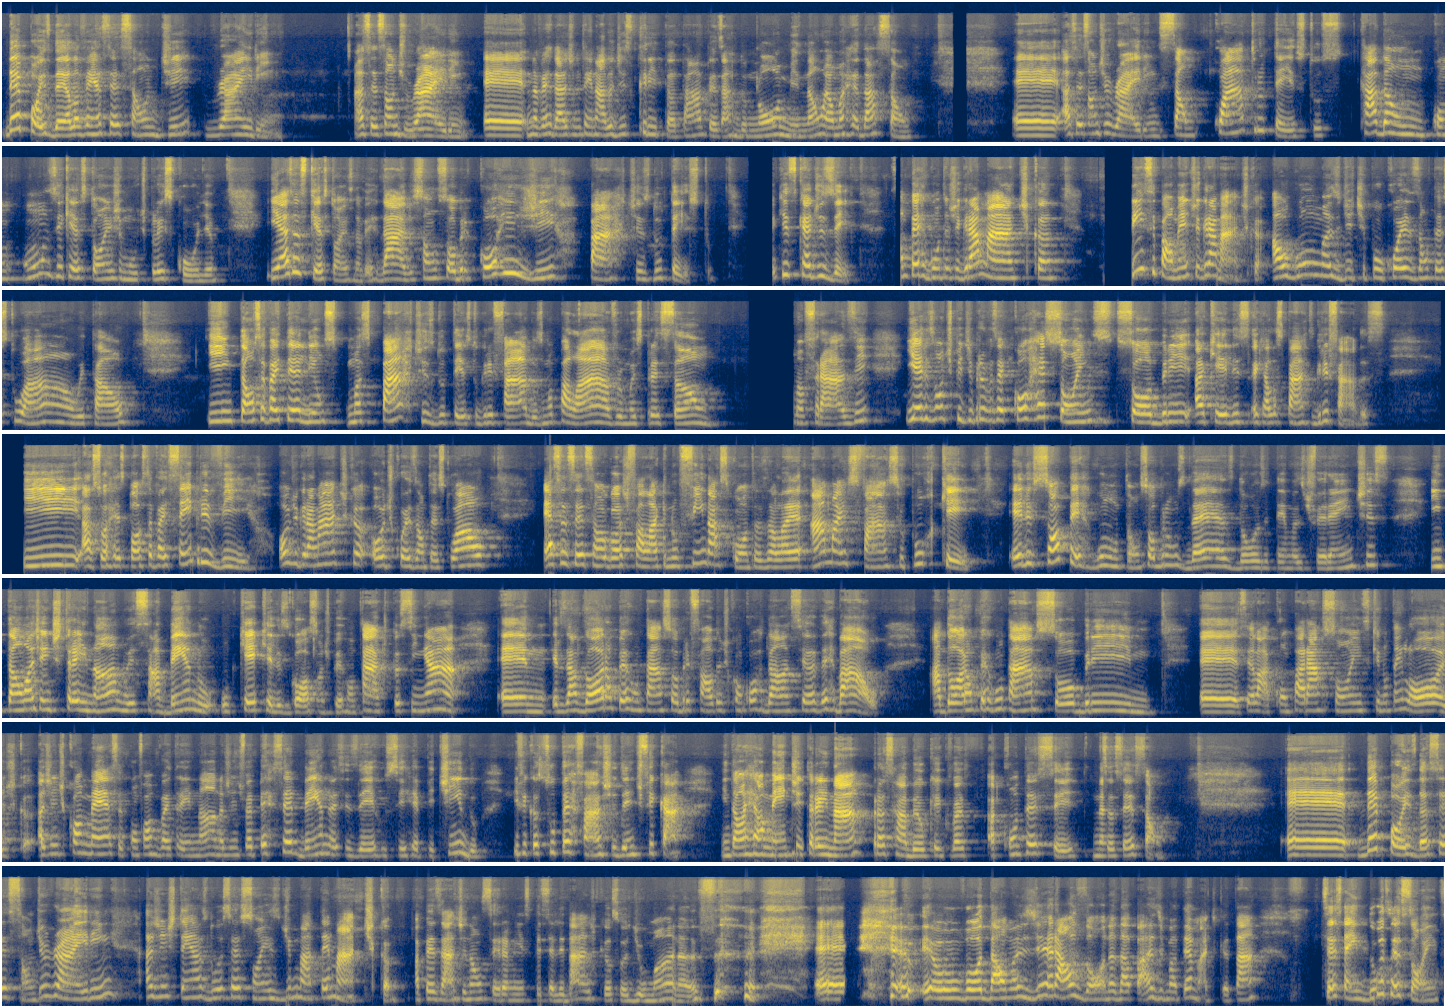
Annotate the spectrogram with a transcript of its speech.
Depois dela vem a sessão de writing. A sessão de writing, é, na verdade, não tem nada de escrita, tá? Apesar do nome, não é uma redação. É, a sessão de writing são quatro textos cada um com 11 questões de múltipla escolha. E essas questões, na verdade, são sobre corrigir partes do texto. O que isso quer dizer? São perguntas de gramática, principalmente de gramática, algumas de tipo coesão textual e tal. E então você vai ter ali uns, umas partes do texto grifadas, uma palavra, uma expressão, uma frase, e eles vão te pedir para fazer correções sobre aqueles, aquelas partes grifadas. E a sua resposta vai sempre vir ou de gramática ou de coesão textual. Essa sessão eu gosto de falar que no fim das contas ela é a mais fácil, porque eles só perguntam sobre uns 10, 12 temas diferentes. Então a gente treinando e sabendo o que que eles gostam de perguntar, tipo assim, ah, é, eles adoram perguntar sobre falta de concordância verbal, adoram perguntar sobre é, sei lá, comparações que não tem lógica. A gente começa, conforme vai treinando, a gente vai percebendo esses erros se repetindo e fica super fácil de identificar. Então, é realmente treinar para saber o que, que vai acontecer nessa sessão. É, depois da sessão de writing, a gente tem as duas sessões de matemática. Apesar de não ser a minha especialidade, porque eu sou de humanas, é, eu, eu, vou dar uma geralzona da parte de matemática, tá? Vocês têm duas sessões.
